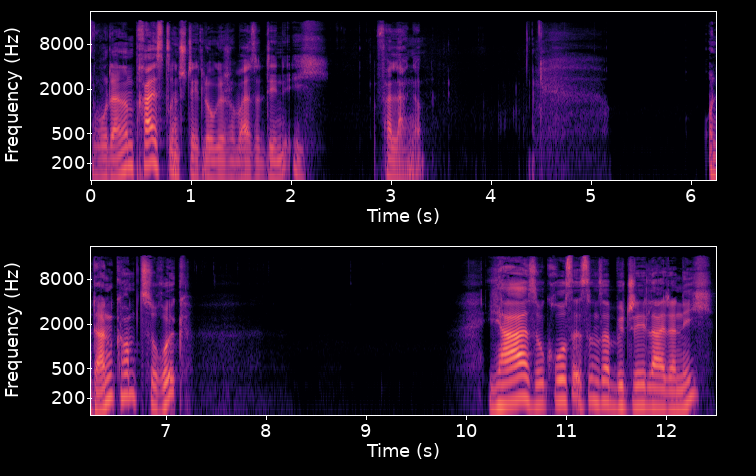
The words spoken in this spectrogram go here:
Wo dann ein Preis drin steht, logischerweise, den ich verlange. Und dann kommt zurück, ja, so groß ist unser Budget leider nicht,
